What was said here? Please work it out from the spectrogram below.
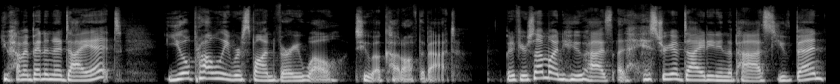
You haven't been in a diet, you'll probably respond very well to a cut off the bat. But if you're someone who has a history of dieting in the past, you've been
